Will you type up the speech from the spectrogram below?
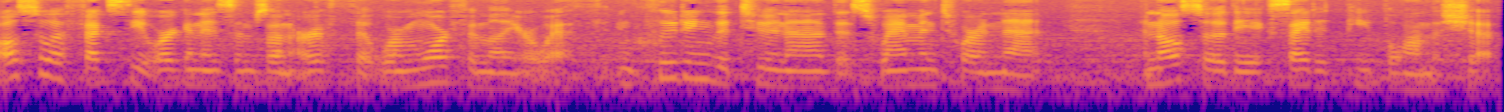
also affects the organisms on Earth that we're more familiar with, including the tuna that swam into our net, and also the excited people on the ship.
